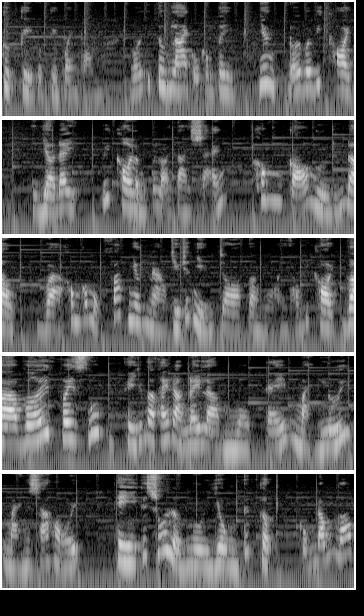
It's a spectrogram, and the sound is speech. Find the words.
cực kỳ cực kỳ quan trọng với cái tương lai của công ty. Nhưng đối với bitcoin, thì giờ đây bitcoin là một cái loại tài sản không có người đứng đầu và không có một pháp nhân nào chịu trách nhiệm cho toàn bộ hệ thống Bitcoin. Và với Facebook thì chúng ta thấy rằng đây là một cái mạng lưới, mạng xã hội. Thì cái số lượng người dùng tích cực cũng đóng góp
